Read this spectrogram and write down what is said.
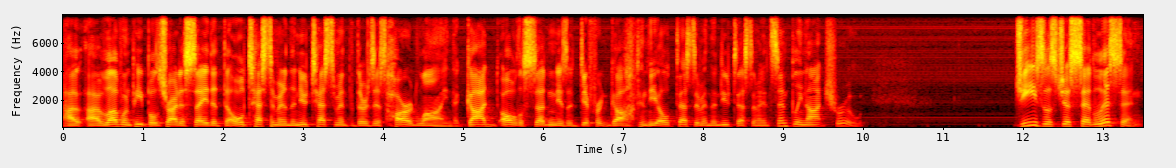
I, I, love when people try to say that the Old Testament and the New Testament, that there's this hard line, that God all of a sudden is a different God in the Old Testament and the New Testament. It's simply not true. Jesus just said, listen,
